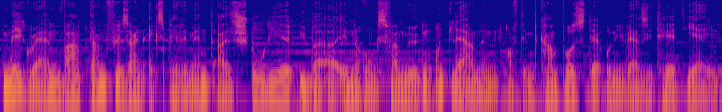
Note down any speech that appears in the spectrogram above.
Milgram warb dann für sein Experiment als Studie über Erinnerungsvermögen und Lernen auf dem Campus der Universität Yale.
